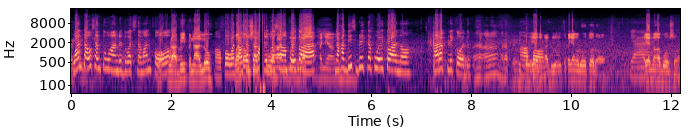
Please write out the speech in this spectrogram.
1,200 watts naman Wow, po. grabe, panalo. Opo, 1,200 watts naman po ito ha. ang kanyang- Naka-disc brake na po ito, ano, harap likod. Ah, ah, harap dito. Opo. Ayan, naka- ito kanyang rotor, oh. Yan. Ayan mga boss, oh.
